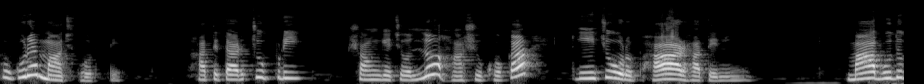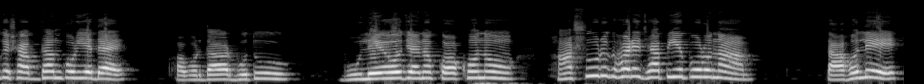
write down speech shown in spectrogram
পুকুরে মাছ ধরতে। হাতে তার চুপড়ি, সঙ্গে চলল হাসু খোকা, কেঁচোর ভার হাতে নিয়ে। মা ভুতুকে সাবধান করিয়ে দেয়, খবরদার ভুতু, ভুলেও যেন কখনো হাসুর ঘরে ঝাঁপিয়ে পড়ো না। তাহলে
